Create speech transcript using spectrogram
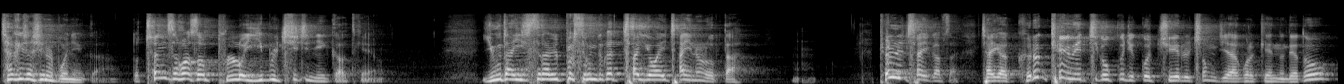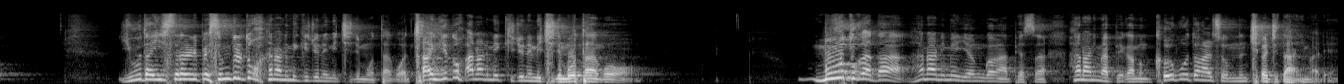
자기 자신을 보니까 또 천사 와서 불로 입을 치지니까 어떻게 해요? 유다 이스라엘 백성들과 자기와의 차이는 없다. 별 차이가 없어. 자기가 그렇게 외치고 꾸짖고 죄를 정지하고 그렇게 했는데도 유다 이스라엘 백성들도 하나님의 기준에 미치지 못하고 자기도 하나님의 기준에 미치지 못하고 모두가 다 하나님의 영광 앞에서 하나님 앞에 가면 거부당할 수 없는 처지다 이 말이에요.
